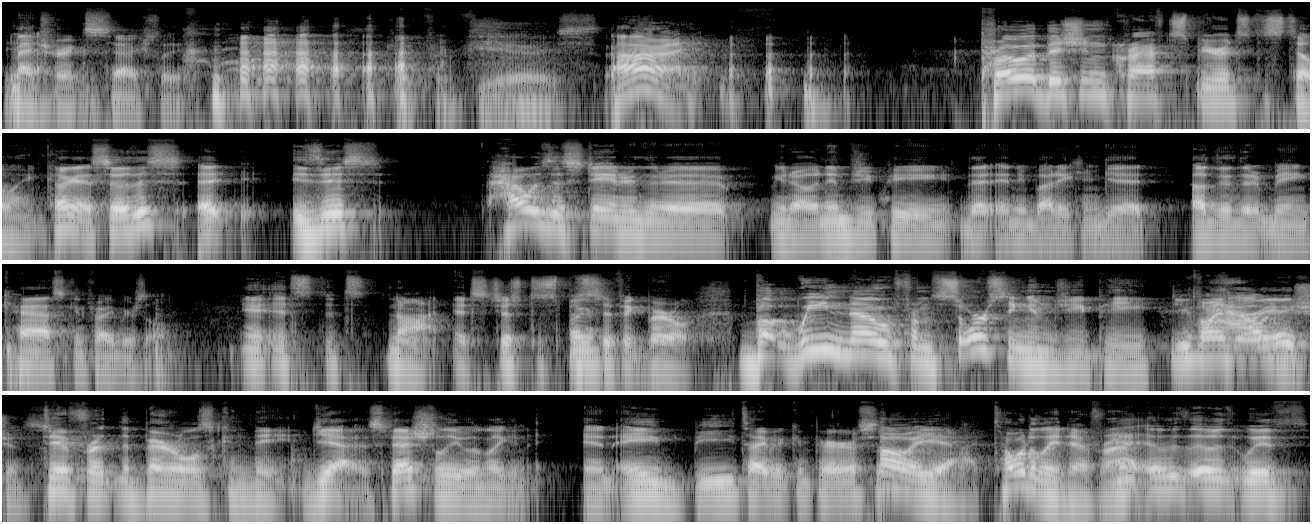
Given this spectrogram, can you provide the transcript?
metrics. Actually good for views. All right. Prohibition Craft Spirits Distilling. Okay, so this uh, is this. How is this standard that a you know an MGP that anybody can get other than it being cask and five years old? It- It's it's not. It's just a specific barrel. But we know from sourcing MGP You find how variations. different the barrels can be. Yeah, especially with like an, an A B type of comparison. Oh yeah, totally different. It was- it was with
